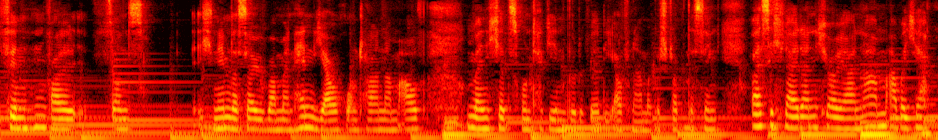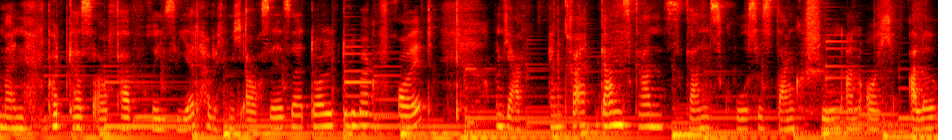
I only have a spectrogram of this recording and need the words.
finden, weil sonst ich nehme das ja über mein Handy auch unter anderem auf. Und wenn ich jetzt runtergehen würde, wäre die Aufnahme gestoppt. Deswegen weiß ich leider nicht euer Namen, aber ihr habt meinen Podcast auch favorisiert. Habe ich mich auch sehr, sehr doll drüber gefreut. Und ja, ein ganz, ganz, ganz großes Dankeschön an euch alle.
